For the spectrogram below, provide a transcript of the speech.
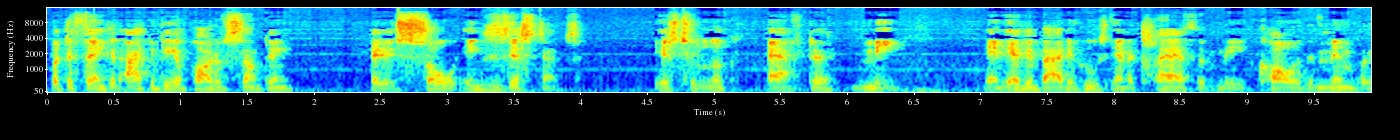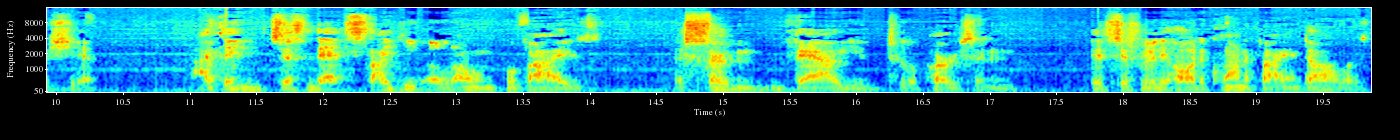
But to think that I could be a part of something that its sole existence is to look after me and everybody who's in a class with me called the membership. I think just that psyche alone provides a certain value to a person it's just really hard to quantify in dollars.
